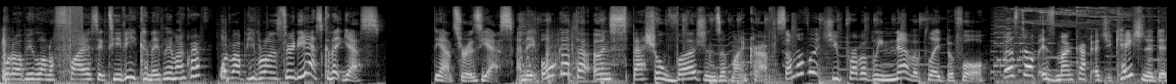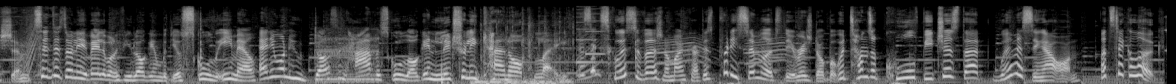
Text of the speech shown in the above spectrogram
What about people on a Fire Stick TV? Can they play Minecraft? What about people on the 3DS? Can they? Yes. The answer is yes. And they all get their own special versions of Minecraft. Some of which you've probably never played before. First up is Minecraft Education Edition. Since it's only available if you log in with your school email, anyone who doesn't have a school login literally cannot play. This exclusive version of Minecraft is pretty similar to the original, but with tons of cool features that we're missing out on. Let's take a look.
